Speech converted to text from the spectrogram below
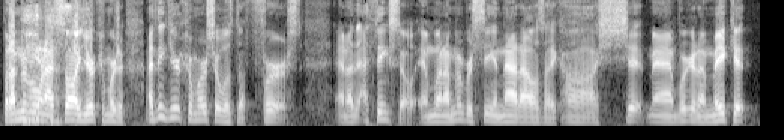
But I remember yeah. when I saw your commercial. I think your commercial was the first, and I, I, think so. And when I remember seeing that, I was like, oh shit, man, we're gonna make it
